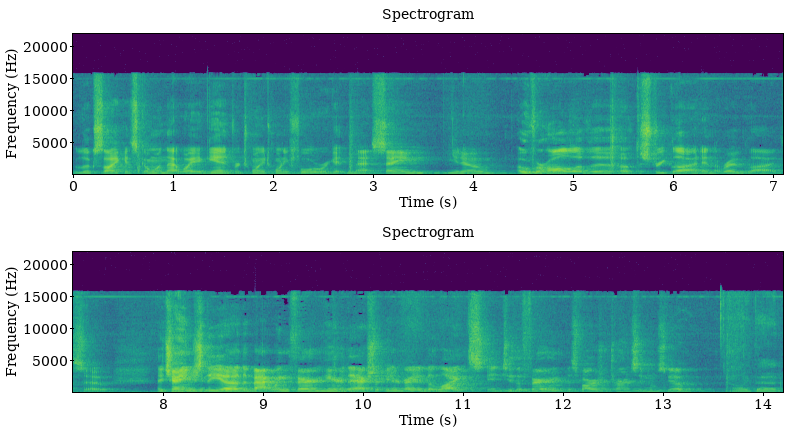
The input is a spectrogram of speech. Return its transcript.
looks like it's going that way again for 2024. We're getting that same, you know, overhaul of the of the Street Glide and the Road Glide. So they changed the uh, the batwing fairing here. They actually integrated the lights into the fairing as far as your turn signals go. I like that.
